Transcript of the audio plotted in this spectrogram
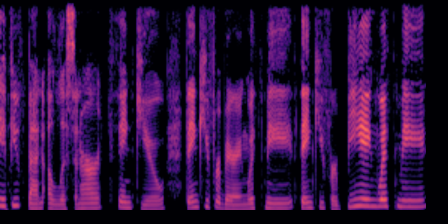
If you've been a listener, thank you. Thank you for bearing with me. Thank you for being with me.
